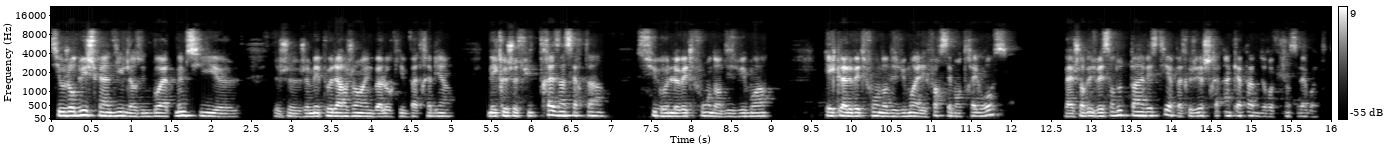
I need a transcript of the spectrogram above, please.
si aujourd'hui je fais un deal dans une boîte, même si je, je mets peu d'argent à une valo qui me va très bien, mais que je suis très incertain sur une levée de fonds dans 18 mois et que la levée de fonds dans 18 mois, elle est forcément très grosse, ben, je vais sans doute pas investir parce que je, je serais incapable de refinancer la boîte.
